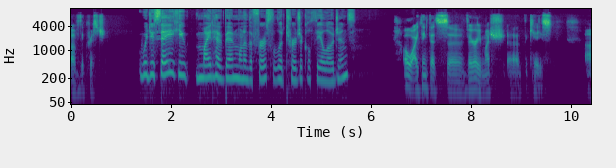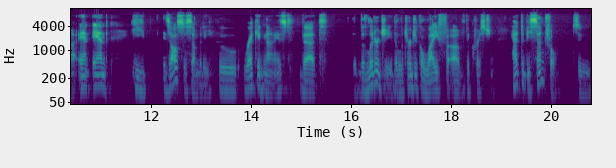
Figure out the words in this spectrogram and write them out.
of the Christian. Would you say he might have been one of the first liturgical theologians? Oh, I think that's uh, very much uh, the case, uh, and and he is also somebody who recognized that the liturgy, the liturgical life of the Christian, had to be central to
